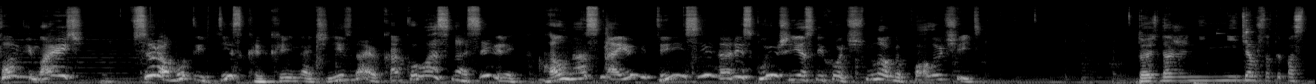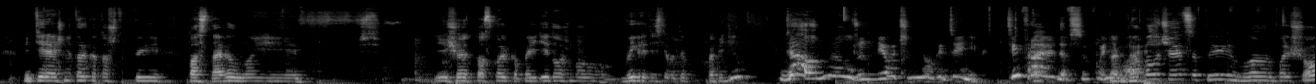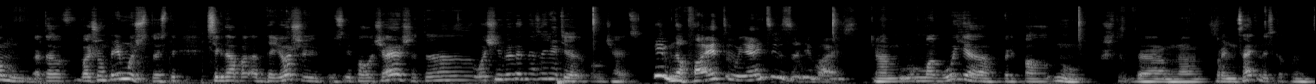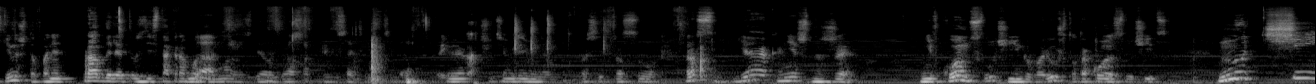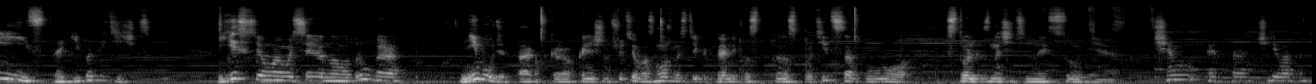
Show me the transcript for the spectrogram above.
Понимаешь, все работает несколько иначе. Не знаю, как у вас на севере, а у нас на юге ты сильно рискуешь, если хочешь много получить. То есть даже не, не тем, что ты, пос- ты теряешь не только то, что ты поставил, но и еще то, сколько, по идее, должен был выиграть, если бы ты победил? Да, он должен мне очень много денег. Ты правильно все Тогда, понимаешь. получается, ты в большом, это в большом преимуществе. То есть ты всегда отдаешь и, и получаешь. Это очень выгодное занятие получается. Именно поэтому я этим занимаюсь. А могу я предположить, ну, что-то на проницательность какую-нибудь кинуть, чтобы понять, правда ли это здесь так работает? Да, можешь сделать бросок привисательности, да. Я хочу тем временем спросить Расула. Расул, я, конечно же, ни в коем случае не говорю, что такое случится. Но чисто гипотетически. Если у моего северного друга не будет, так э, в конечном счете возможности когда-либо расплатиться по столь значительной сумме. Чем это чревато?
